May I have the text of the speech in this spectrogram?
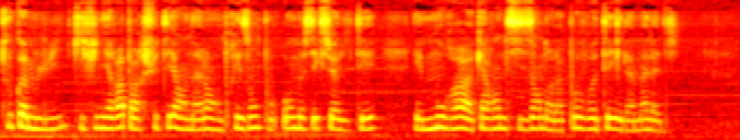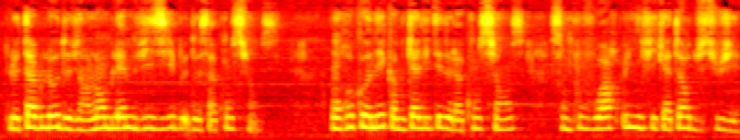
Tout comme lui, qui finira par chuter en allant en prison pour homosexualité et mourra à 46 ans dans la pauvreté et la maladie. Le tableau devient l'emblème visible de sa conscience. On reconnaît comme qualité de la conscience son pouvoir unificateur du sujet.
